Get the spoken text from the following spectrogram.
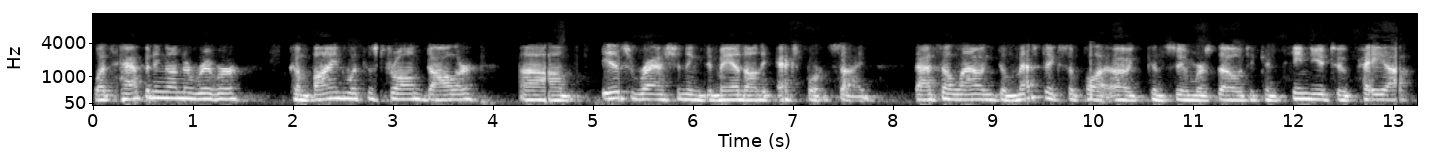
What's happening on the river combined with the strong dollar um, is rationing demand on the export side. That's allowing domestic supply uh, consumers, though, to continue to pay up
